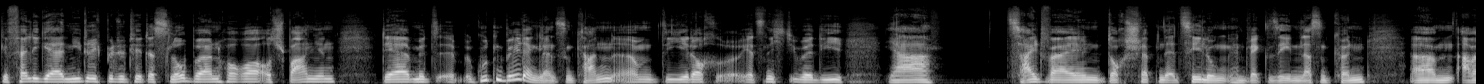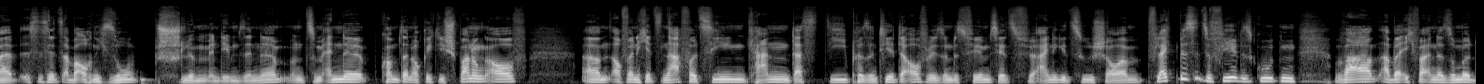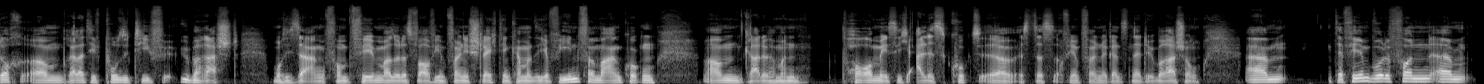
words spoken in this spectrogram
gefälliger, niedrig budgetierter Slowburn-Horror aus Spanien, der mit äh, guten Bildern glänzen kann, ähm, die jedoch jetzt nicht über die, ja, zeitweilen doch schleppende Erzählungen hinwegsehen lassen können. Ähm, aber es ist jetzt aber auch nicht so schlimm in dem Sinne. Und zum Ende kommt dann auch richtig Spannung auf. Ähm, auch wenn ich jetzt nachvollziehen kann, dass die präsentierte Auflösung des Films jetzt für einige Zuschauer vielleicht ein bisschen zu viel des Guten war, aber ich war in der Summe doch ähm, relativ positiv überrascht, muss ich sagen, vom Film. Also das war auf jeden Fall nicht schlecht, den kann man sich auf jeden Fall mal angucken. Ähm, gerade wenn man horrormäßig alles guckt, äh, ist das auf jeden Fall eine ganz nette Überraschung. Ähm, der Film wurde von ähm,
